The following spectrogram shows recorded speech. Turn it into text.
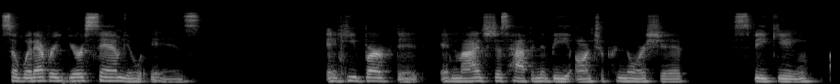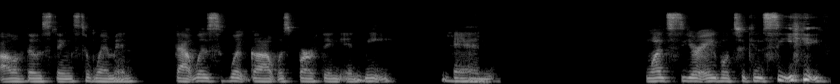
So whatever your Samuel is, and he birthed it, and mine's just happened to be entrepreneurship, speaking, all of those things to women. That was what God was birthing in me. Mm-hmm. And once you're able to conceive,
